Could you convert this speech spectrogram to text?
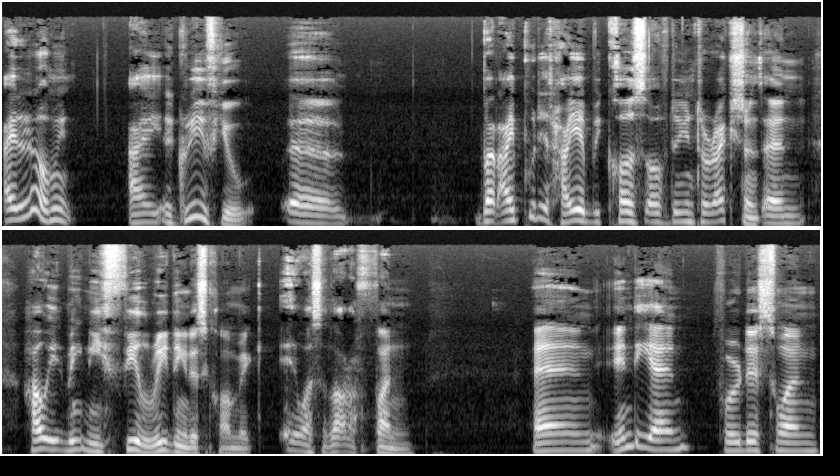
I don't know, I mean, I agree with you. Uh, but I put it higher because of the interactions and how it made me feel reading this comic. It was a lot of fun. And in the end, for this one,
